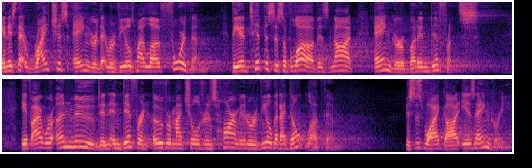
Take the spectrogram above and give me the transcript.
And it's that righteous anger that reveals my love for them. The antithesis of love is not anger, but indifference. If I were unmoved and indifferent over my children's harm, it would reveal that I don't love them. This is why God is angry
